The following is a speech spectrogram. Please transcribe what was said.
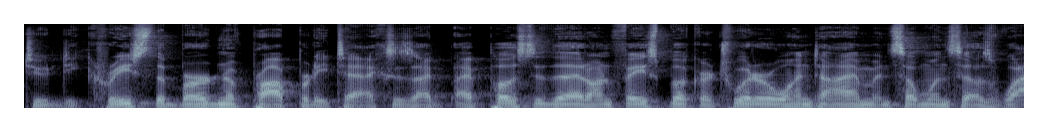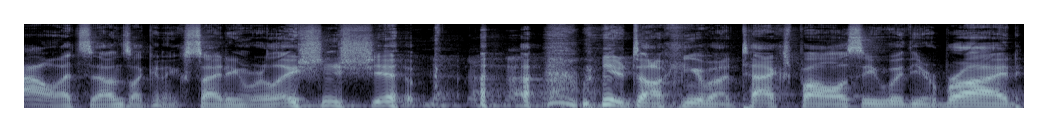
to decrease the burden of property taxes?" I, I posted that on Facebook or Twitter one time, and someone says, "Wow, that sounds like an exciting relationship when you're talking about tax policy with your bride."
